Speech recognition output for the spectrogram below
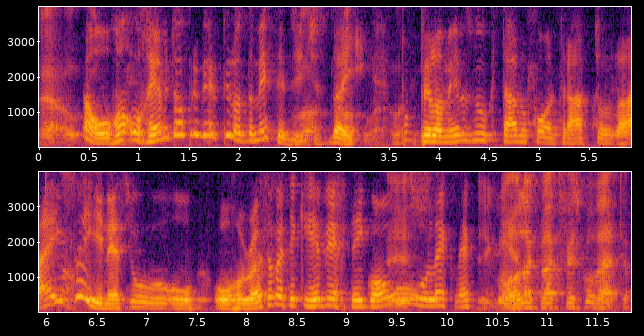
É, o- Não, o, o Hamilton é o primeiro piloto da Mercedes, gente. O- Isso daí, pelo menos no que está no contrato lá, é isso aí, né? Se o, o, Russell vai ter que reverter igual Isso. o Leclerc Igual fez. o Leclerc fez com o Vettel.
